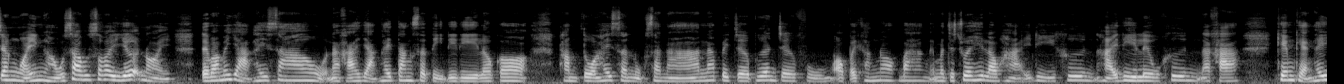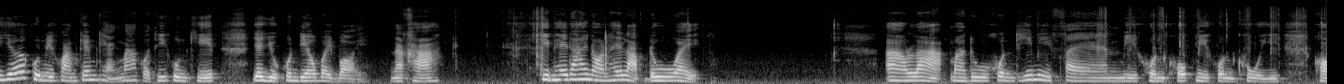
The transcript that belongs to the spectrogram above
จะหงอยเหงาเศร้าส้อยเยอะหน่อย แต่ว่าไม่อยากให้เศร้านะคะ อยากให้ตั้งสติดีๆ แล้วก็ทำตัวให้สนุกสนานนะไปเจอเพื่อนเจอฝูงออกไปข้างนอกบ้าง มันจะช่วยให้เราหายดีขึ้น หายดีเร็วขึ้นนะคะ เข้มแข็งให้เยอะคุณมีความเข้มแข็งมากกว่าที่คุณคิด อย่าอยู่คนเดียวบ่อย ๆนะคะ กินให้ได้นอนให้หลับด้วย เอาล่ะ มาดูคนที่มีแฟน มีคนคบ มีคนคุย ขอ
